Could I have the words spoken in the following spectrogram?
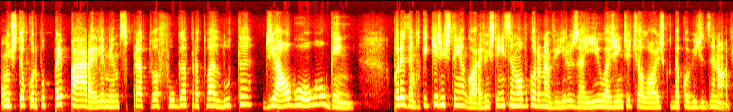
onde teu corpo prepara elementos para tua fuga, para tua luta de algo ou alguém. Por exemplo, o que, que a gente tem agora? A gente tem esse novo coronavírus aí, o agente etiológico da Covid-19.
